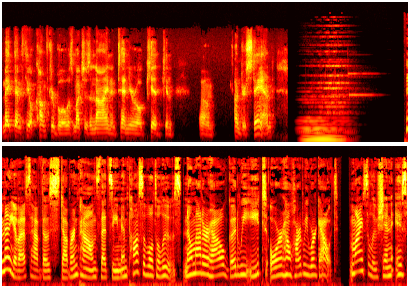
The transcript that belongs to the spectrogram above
make them feel comfortable as much as a nine and 10 year old kid can um, understand. Many of us have those stubborn pounds that seem impossible to lose, no matter how good we eat or how hard we work out. My solution is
